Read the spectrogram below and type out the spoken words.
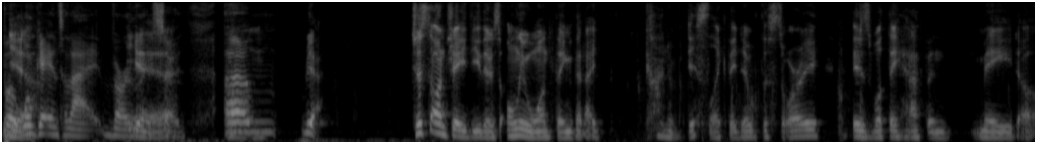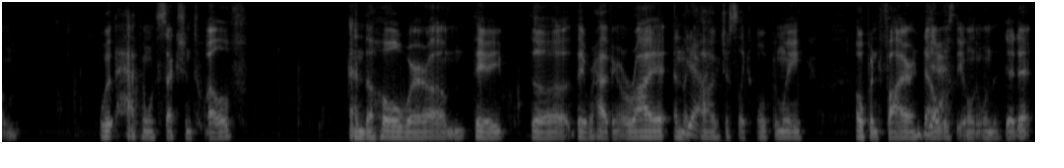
But Yeah. we'll get into that very, very soon. Um, Um, yeah. just on JD, there's only one thing that I kind of dislike they did with the story is what they happened made um what happened with Section Twelve, and the whole where um they the they were having a riot and the Yeah. cog just like openly opened fire and Del Yeah. was the only one that did it.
